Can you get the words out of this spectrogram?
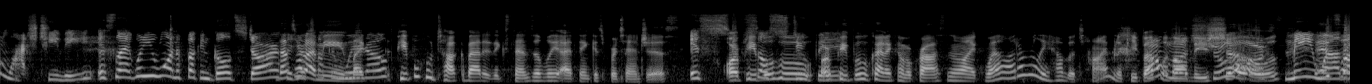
don't watch TV. It's like, what do you want, a fucking gold star? That's what I mean. Weirdo? Like people who talk about it extensively, I think is pretentious. it's Or people so who, stupid. or people who kind of come across and they're like, "Well, I don't really have the time to keep up I'm with all these sure. shows." Meanwhile, It's they're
